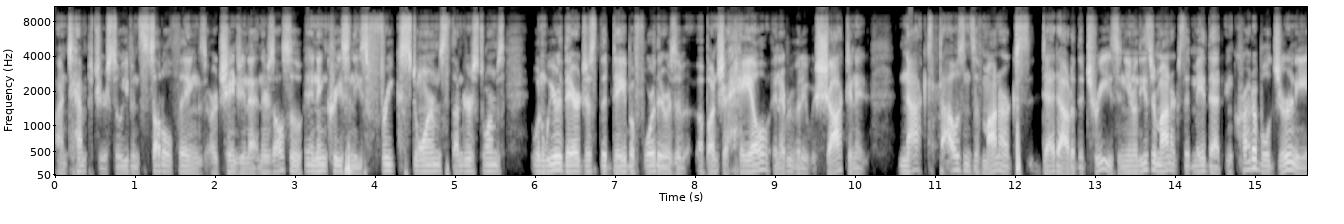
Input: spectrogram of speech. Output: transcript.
on temperature. So even subtle things are changing that. And there's also an increase in these freak storms, thunderstorms. When we were there just the day before, there was a, a, bunch of hail and everybody was shocked and it knocked thousands of monarchs dead out of the trees. And, you know, these are monarchs that made that incredible journey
